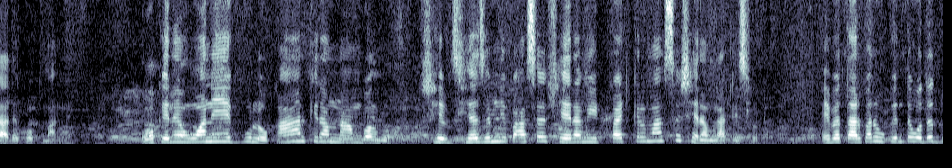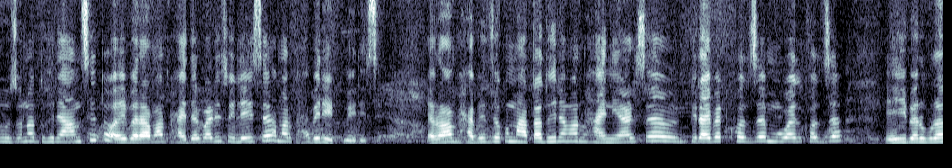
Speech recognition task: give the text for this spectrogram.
দাদা কোপ মারলে। ওখানে অনেকগুলো, কার কিরাম নাম বলব? সে যে যেমনি পাশে সেরাম ইট পাটকেল মারছে, সেরাম লাঠি ছোটা। এবার তারপরে থেকে ওদের দুজনা ধরে আনছি তো, এবার আমার ভাইদের বাড়ি চলে এসে আমার ভাবির ইট মেরেছে। এবার আমার ভাবির যখন মাথা ধরে আমার ভাই নিয়ে আসছে প্রাইভেট খুঁজছে মোবাইল খুঁজছে, এইবার ওরা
